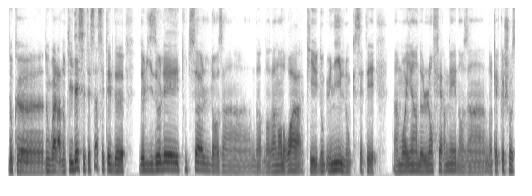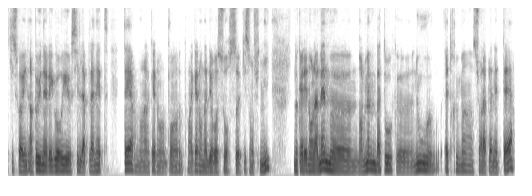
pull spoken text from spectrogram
Donc, euh, donc voilà, donc l'idée c'était ça, c'était de, de l'isoler toute seule dans un, dans, un endroit qui est donc une île, donc c'était un moyen de l'enfermer dans dans quelque chose qui soit une- un peu une allégorie aussi de la planète Terre, dans laquelle pour, laquelle on a des ressources qui sont finies. Donc elle est dans la même, euh, dans le même bateau que nous, êtres humains sur la planète Terre.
